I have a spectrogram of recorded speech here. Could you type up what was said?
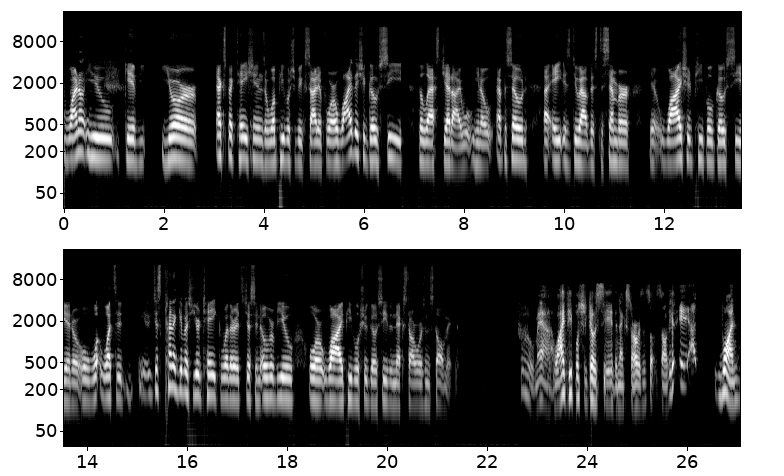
why don't you give your expectations or what people should be excited for or why they should go see The Last Jedi? You know, episode uh, 8 is due out this December. You know, why should people go see it or, or what, what's it? You know, just kind of give us your take, whether it's just an overview or why people should go see the next Star Wars installment. Oh man, why people should go see the next Star Wars it, uh, one,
